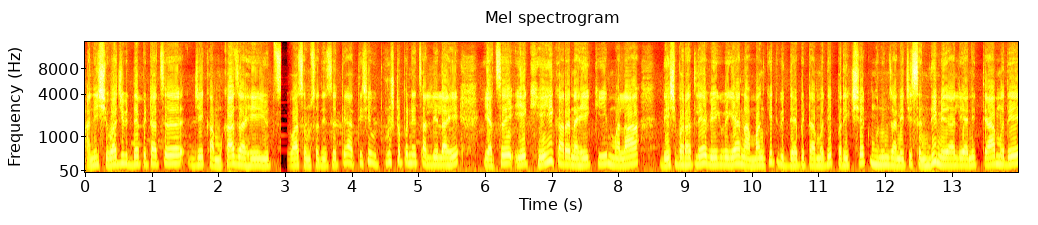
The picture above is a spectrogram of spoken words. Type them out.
आणि शिवाजी विद्यापीठाचं जे कामकाज आहे युथ सेवा संसदेचं ते अतिशय उत्कृष्टपणे चाललेलं आहे. याचं एक हेही कारण आहे की मला देशभरातल्या वेगवेगळ्या नामांकित विद्यापीठामध्ये परीक्षक म्हणून जाण्याची संधी मिळाली आणि त्यामध्ये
